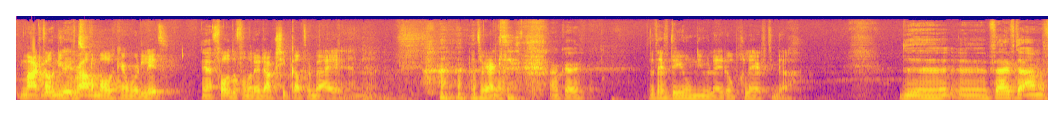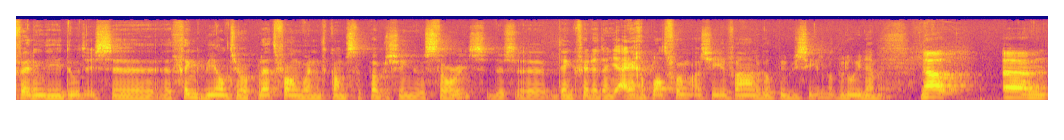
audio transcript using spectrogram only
maak dan nieuwe verhalen mogelijk en word lid. Een foto van de redactiekat erbij en uh, dat werkte. Oké. Dat heeft 300 nieuwe leden opgeleverd die dag. De uh, vijfde aanbeveling die je doet is uh, think beyond your platform when it comes to publishing your stories. Dus denk verder dan je eigen platform als je je verhalen wilt publiceren. Wat bedoel je daarmee? Nou, um,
